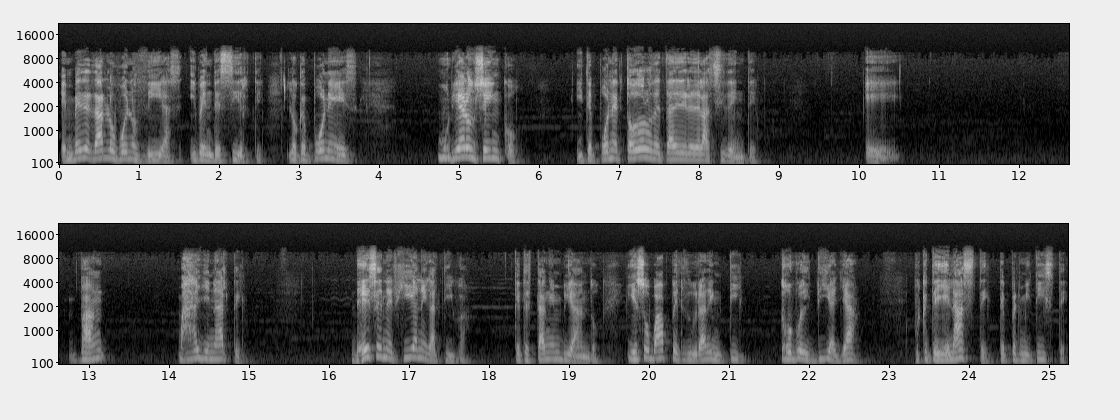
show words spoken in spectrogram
en vez de dar los buenos días y bendecirte, lo que pone es, murieron cinco y te pone todos los detalles del accidente, eh, van, vas a llenarte de esa energía negativa que te están enviando y eso va a perdurar en ti todo el día ya, porque te llenaste, te permitiste.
